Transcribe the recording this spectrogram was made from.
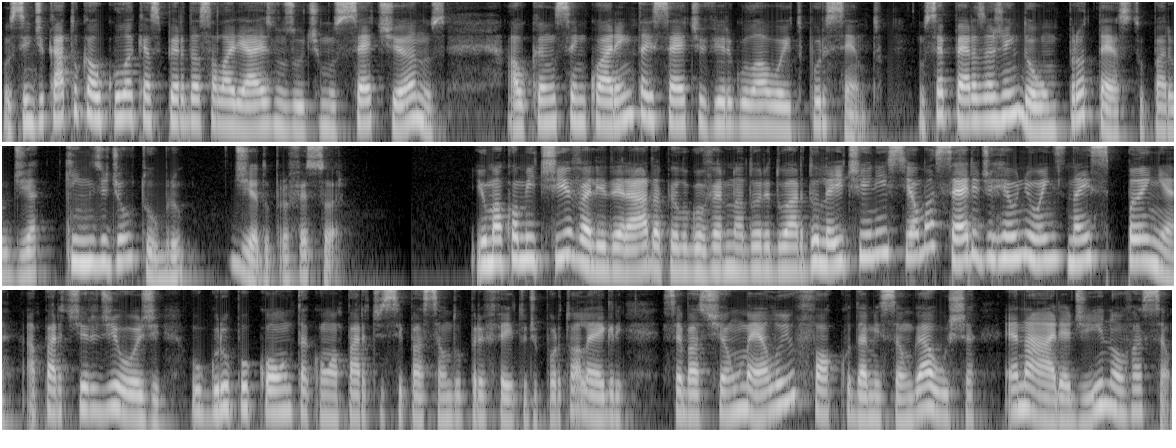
O sindicato calcula que as perdas salariais nos últimos sete anos alcançam 47,8%. O CEPERS agendou um protesto para o dia 15 de outubro, dia do professor. E uma comitiva liderada pelo governador Eduardo Leite inicia uma série de reuniões na Espanha a partir de hoje. O grupo conta com a participação do prefeito de Porto Alegre, Sebastião Melo, e o foco da missão gaúcha é na área de inovação.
